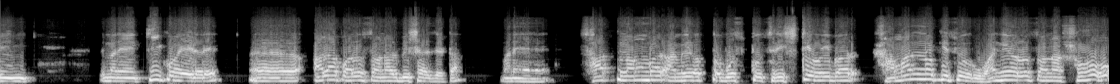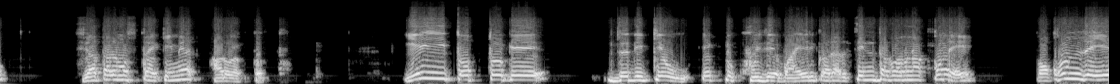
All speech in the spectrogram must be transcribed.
এই মানে কি কয় আহ, আলাপ আলোচনার বিষয় যেটা। মানে সাত নম্বর আমিরত্ব বস্তু সৃষ্টি হইবার সামান্য কিছু রুহানি আলোচনা সহ সিরাতাল মুস্তাকিমের আরও এক তথ্য। এই তত্ত্বকে যদি কেউ একটু খুঁজে বাহির করার চিন্তা ভাবনা করে, তখন যেয়ে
